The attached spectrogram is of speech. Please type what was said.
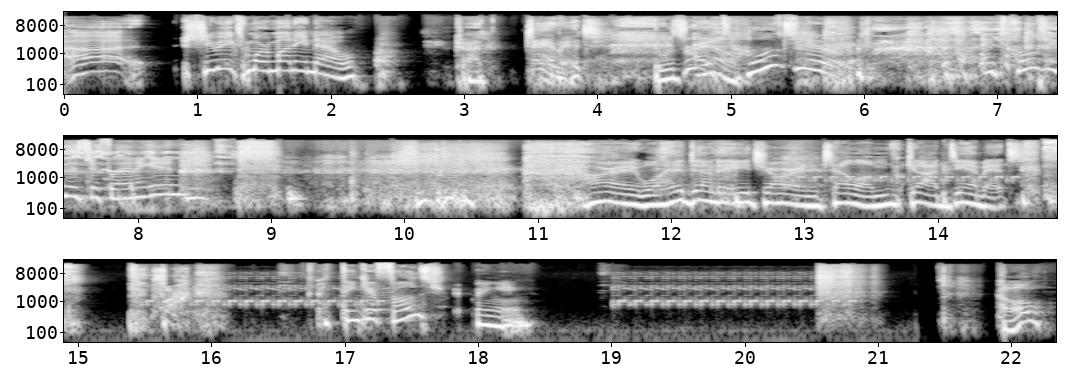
Uh, she makes more money now. God damn it. It was real. I told you. I told you, Mr. Flanagan. All right, well, head down to HR and tell them. God damn it. Fuck. I think your phone's ringing. Hello?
